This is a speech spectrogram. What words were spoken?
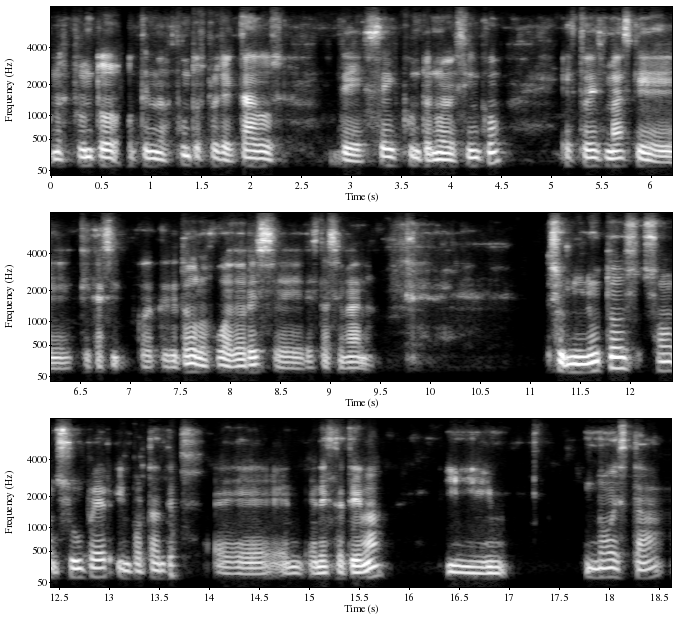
unos, puntos, unos puntos proyectados de 6.95. Esto es más que, que casi que todos los jugadores eh, de esta semana. sus minutos son súper importantes eh, en, este tema y no está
